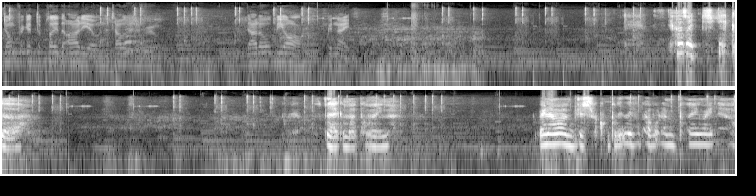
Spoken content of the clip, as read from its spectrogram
don't forget to play the audio in the television room. That'll be all. Good night. Sounds like Chica. What the heck am I playing? Right now I'm just completely forgot what I'm playing right now.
